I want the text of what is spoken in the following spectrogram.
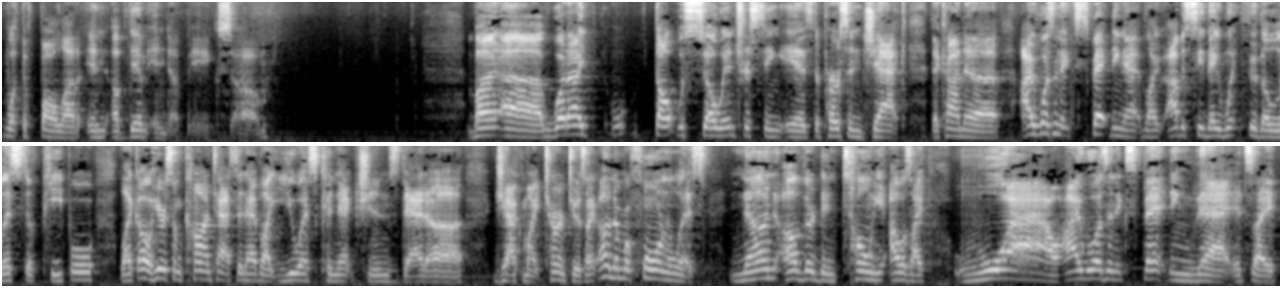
what the fallout in, of them end up being. So, but, uh, what I thought was so interesting is the person Jack that kind of I wasn't expecting that. Like obviously they went through the list of people. Like oh here's some contacts that have like U.S. connections that uh Jack might turn to. It's like oh number four on the list, none other than Tony. I was like wow I wasn't expecting that. It's like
